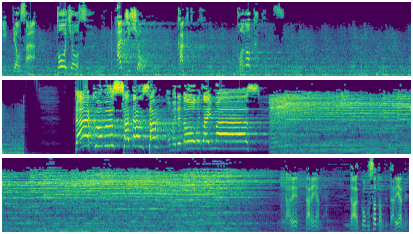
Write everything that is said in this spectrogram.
一票差、投票数8票獲得。この方です。ダークオブサタンさん、おめでとうございます。誰、誰やねん。ダークオブサタンって誰やねん。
